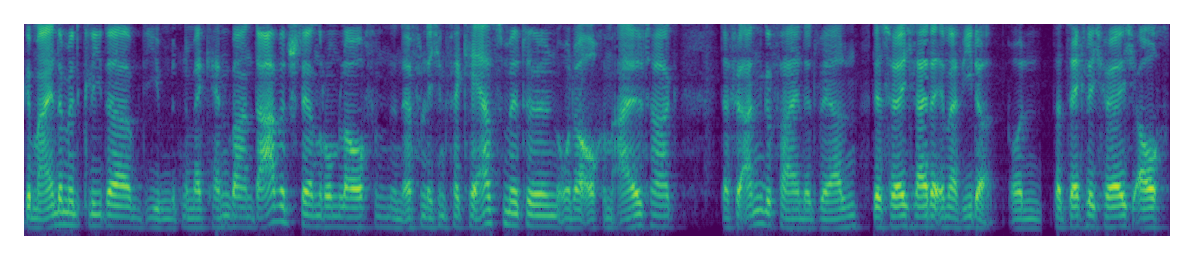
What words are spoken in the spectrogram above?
Gemeindemitglieder, die mit einem erkennbaren Davidstern rumlaufen, in öffentlichen Verkehrsmitteln oder auch im Alltag, dafür angefeindet werden. Das höre ich leider immer wieder. Und tatsächlich höre ich auch,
